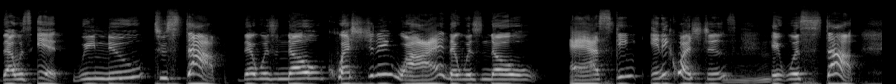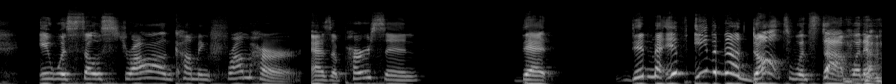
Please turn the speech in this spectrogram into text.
That was it. We knew to stop. There was no questioning why. There was no asking any questions. It was stop. It was so strong coming from her as a person that didn't matter if even the adults would stop whatever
